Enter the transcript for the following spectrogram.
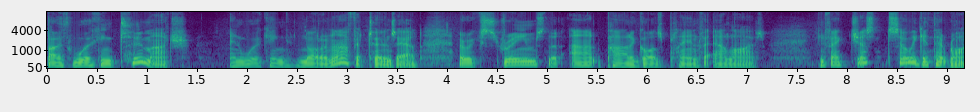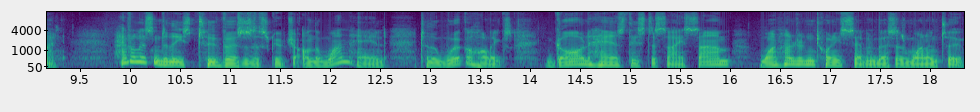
Both working too much and working not enough, it turns out, are extremes that aren't part of God's plan for our lives. In fact, just so we get that right, have a listen to these two verses of Scripture. On the one hand, to the workaholics, God has this to say Psalm 127, verses 1 and 2.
